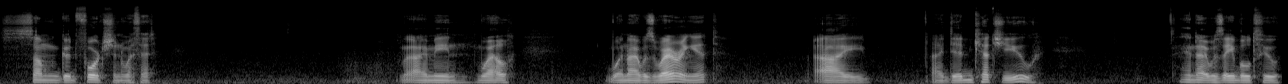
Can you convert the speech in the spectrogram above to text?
some good fortune with it. I mean, well, when I was wearing it, I I did catch you. And I was able to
